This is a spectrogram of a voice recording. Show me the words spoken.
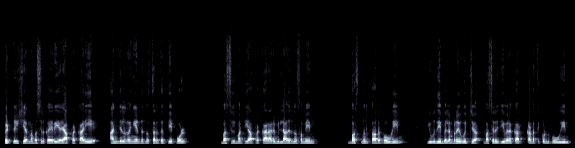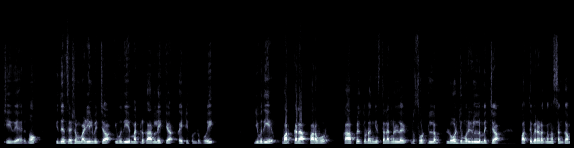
പെട്രീഷ്യ എന്ന ബസ്സിൽ കയറിയ യാത്രക്കാരിയെ അഞ്ചലിറങ്ങേണ്ടുന്ന സ്ഥലത്തെത്തിയപ്പോൾ ബസ്സിൽ മറ്റ് യാത്രക്കാരും ഇല്ലാതിരുന്ന സമയം ബസ് നിർത്താതെ പോവുകയും യുവതിയെ ബലം പ്രയോഗിച്ച് ബസ്സിലെ ജീവനക്കാർ കടത്തിക്കൊണ്ടു പോവുകയും ചെയ്യുകയായിരുന്നു. ഇതിനുശേഷം വഴിയിൽ വെച്ച യുവതിയെ മറ്റൊരു കാറിലേക്ക് കയറ്റിക്കൊണ്ടുപോയി. യുവതിയെ വർക്കല പറവൂർ കാപ്പിൽ തുടങ്ങിയ സ്ഥലങ്ങളിലെ റിസോർട്ടിലും ലോഡ്ജ് മുറികളിലും വെച്ച പത്ത് പേരടങ്ങുന്ന സംഘം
